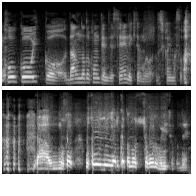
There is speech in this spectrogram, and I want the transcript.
ん。高校1個ダウンロードコンテンツで1000円で来ても私買いますわ。ああ、もうそう、もうそういうやり方の手法でもいいですよね。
